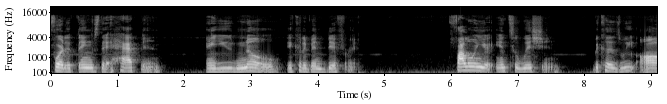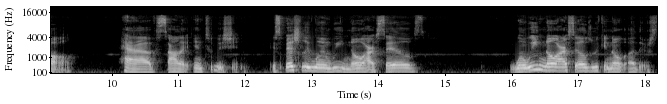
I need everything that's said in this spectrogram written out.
for the things that happen and you know it could have been different. Following your intuition because we all have solid intuition, especially when we know ourselves when we know ourselves, we can know others.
